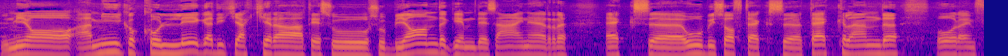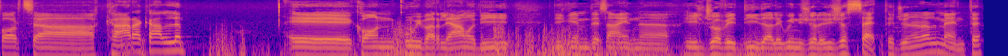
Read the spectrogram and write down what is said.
il mio amico collega di chiacchierate su, su Beyond, game designer ex uh, Ubisoft, ex uh, Techland, ora in forza Caracal, con cui parliamo di, di game design uh, il giovedì dalle 15 alle 17 generalmente.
